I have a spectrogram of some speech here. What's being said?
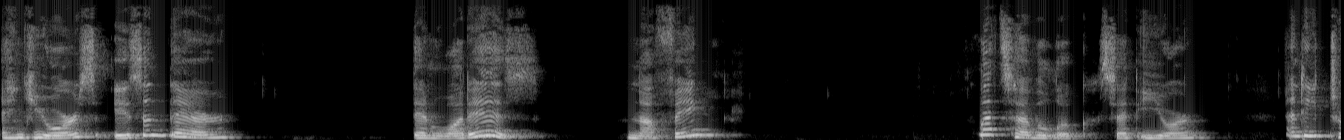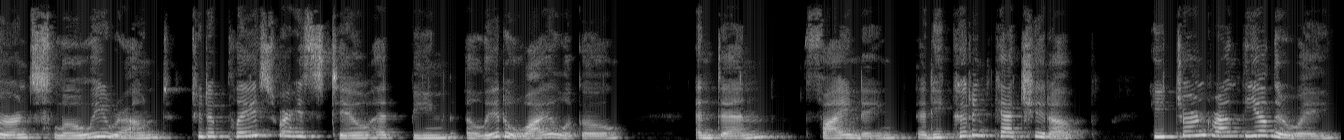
And yours isn't there. Then what is? Nothing? Let's have a look, said Eeyore. And he turned slowly round to the place where his tail had been a little while ago. And then, finding that he couldn't catch it up, he turned round the other way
